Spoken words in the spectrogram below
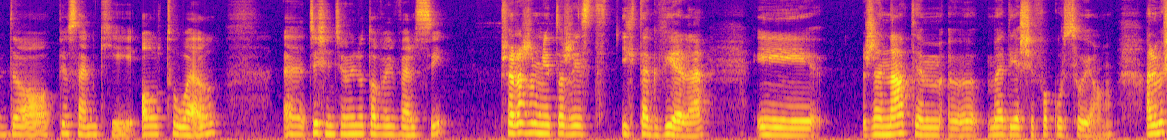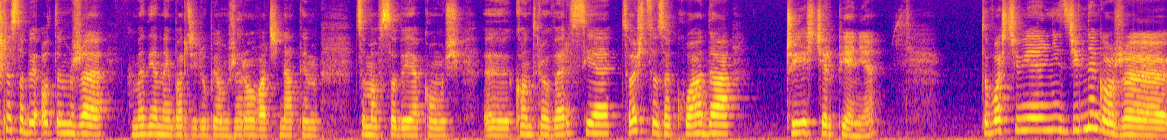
do piosenki All Too Well, e, 10-minutowej wersji. Przeraża mnie to, że jest ich tak wiele i że na tym y, media się fokusują. Ale myślę sobie o tym, że media najbardziej lubią żerować na tym, co ma w sobie jakąś y, kontrowersję, coś, co zakłada czyjeś cierpienie. To właściwie nic dziwnego, że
